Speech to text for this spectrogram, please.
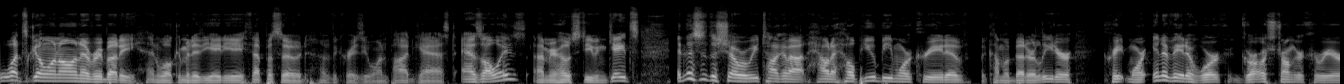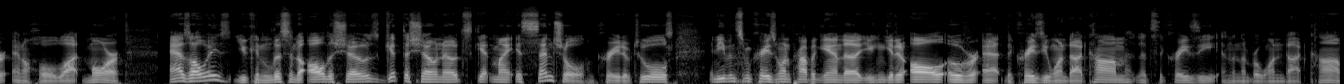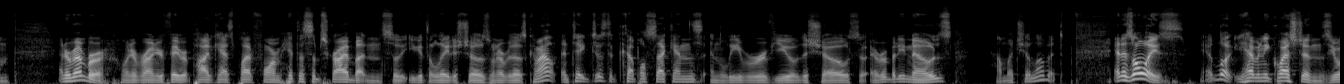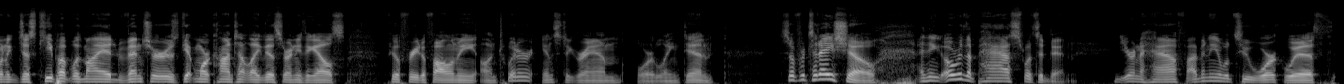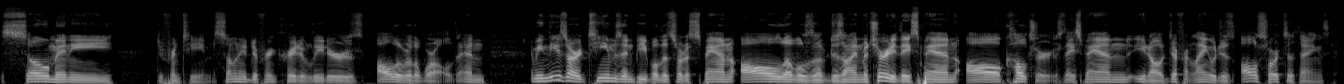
What's going on, everybody? And welcome into the 88th episode of the Crazy One podcast. As always, I'm your host, Stephen Gates, and this is the show where we talk about how to help you be more creative, become a better leader, create more innovative work, grow a stronger career, and a whole lot more. As always, you can listen to all the shows, get the show notes, get my essential creative tools, and even some Crazy One propaganda. You can get it all over at thecrazyone.com. That's the crazy and the number one.com. And remember, whenever on your favorite podcast platform, hit the subscribe button so that you get the latest shows whenever those come out. And take just a couple seconds and leave a review of the show so everybody knows how much you love it. And as always, look, you have any questions, you want to just keep up with my adventures, get more content like this or anything else, feel free to follow me on Twitter, Instagram, or LinkedIn. So for today's show, I think over the past, what's it been? Year and a half, I've been able to work with so many different teams, so many different creative leaders all over the world. And I mean, these are teams and people that sort of span all levels of design maturity. They span all cultures. They span, you know, different languages, all sorts of things.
